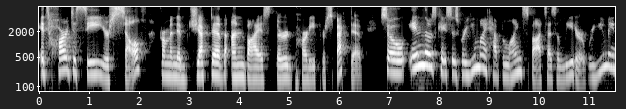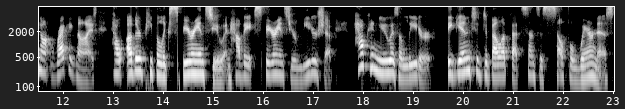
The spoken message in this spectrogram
it's hard to see yourself from an objective, unbiased third party perspective. So, in those cases where you might have blind spots as a leader, where you may not recognize how other people experience you and how they experience your leadership, how can you as a leader begin to develop that sense of self-awareness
